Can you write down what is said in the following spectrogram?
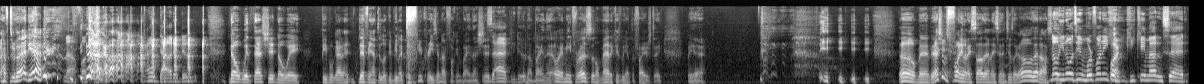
After that, yeah. No, fuck that. I doubt it, dude. no, with that shit, no way. People gotta definitely have to look and be like, "You're crazy. I'm not fucking buying that shit. Exactly, dude. I'm not buying that." Oh, I mean, for us, it don't matter because we got the fire stick. But yeah. oh man, that shit was funny when I saw that and I sent it to. I was like, "Oh, that Oscar." No, you know what's even more funny? What? He, he came out and said,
